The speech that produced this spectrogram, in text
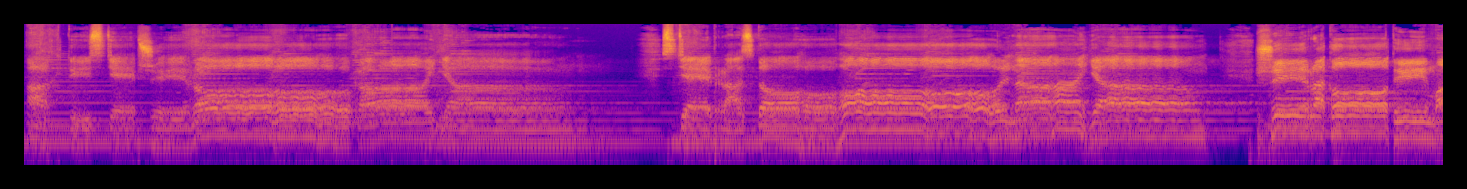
Ах ты степь широкая, Степь раздольная, Широко ты, матушка,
